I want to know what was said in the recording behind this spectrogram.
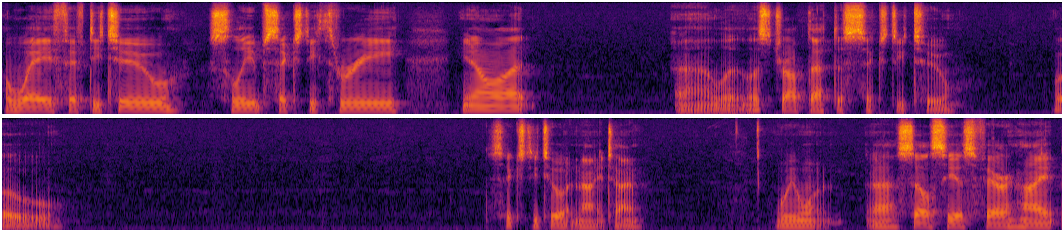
away 52 sleep 63 you know what? Uh, let, let's drop that to 62 whoa 62 at nighttime. We want uh, Celsius, Fahrenheit.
